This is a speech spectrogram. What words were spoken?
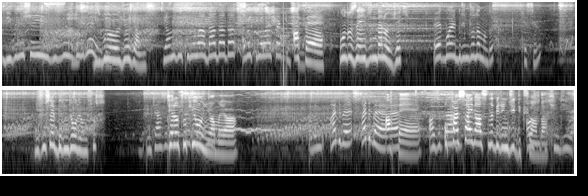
Birbirinin şeyi hızlı vuruyor ya. Biz bunu öleceğiz yalnız. Yalnız o kurular dal dal dal. Ama kurular farklı. Ah be. Bunu da zehrinden ölecek. Evet bu el birinci olamadık. Kesin. Düşünsene birinci oluyormuşuz. İmkansız. Tera çok iyi oynuyor ama ya. Adam, hadi be, hadi be. Ah be. Azıcık O kaçsaydı aslında birinciydik şu anda. İkinciyiz.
